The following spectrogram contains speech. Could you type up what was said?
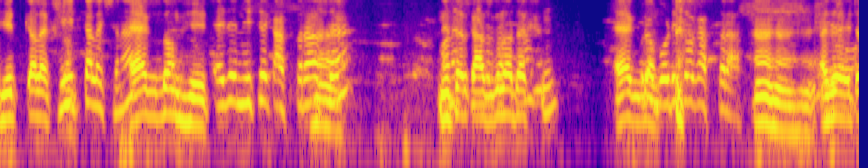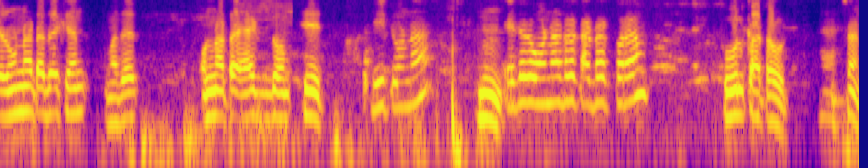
হিট কালেকশন হিট কালেকশন একদম হিট এই যে নিচে কাজ করা আছে। নিচের কাজগুলো। দেখেন একদম। বডিতেও কাজ করা হ্যাঁ হ্যাঁ হ্যাঁ। এই যে এটার ওন্নাটা দেখেন আমাদের একদম হিট হিট ওড়না। হুম। এটার ওড়নাটার কাট আউট করা। Full cut out. বুঝছেন?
